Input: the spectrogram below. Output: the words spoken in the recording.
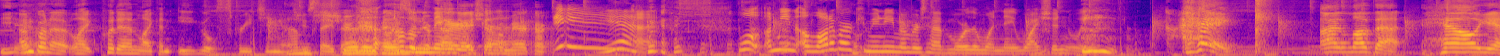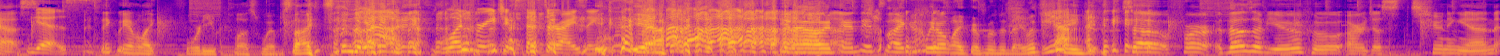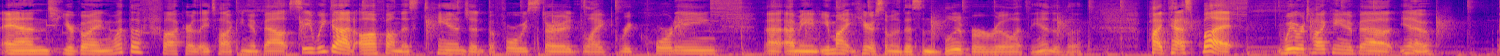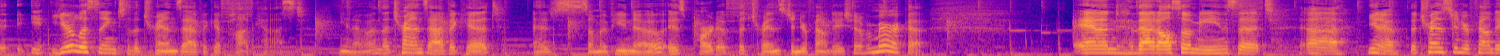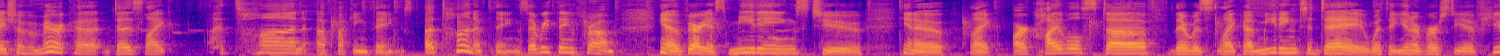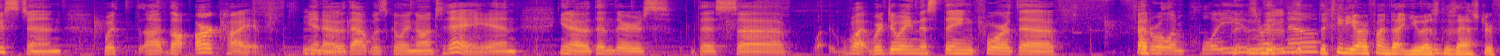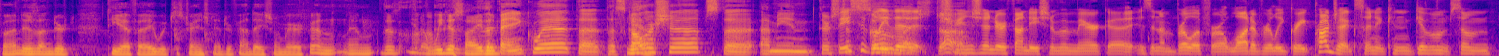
Yeah. I'm gonna like put in like an eagle screeching as I'm you say sure that. Of Transgender Foundation of America. America. Yeah. Well, I mean, a lot of our community members have more than one name. Why shouldn't we? Hey, I love that. Hell yes. Yes. I think we have like 40 plus websites. Yeah. One for each accessorizing. yeah. you know, and, and it's like, oh, we don't like this one today. Let's Yeah. change it. so for those of you who are just tuning in and you're going what the fuck are they talking about see we got off on this tangent before we started like recording uh, i mean you might hear some of this in the blooper reel at the end of the podcast but we were talking about you know i- i- you're listening to the trans advocate podcast you know and the trans advocate as some of you know is part of the transgender foundation of america. And that also means that, uh, you know, the Transgender Foundation of America does like a ton of fucking things. A ton of things. Everything from, you know, various meetings to, you know, like archival stuff. There was like a meeting today with the University of Houston with uh, the archive. You know, that was going on today. And, you know, then there's this, uh, what, we're doing this thing for the federal employees right the, now. The, the TDR Fund.us Mm-hmm. Disaster Fund is under TFA, which is Transgender Foundation of America. And, and this, you know, we decided the banquet, the the scholarships, the I mean, there's Basically, just so the much stuff. Transgender Foundation of America is an umbrella for a lot of really great projects, and it can give them some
